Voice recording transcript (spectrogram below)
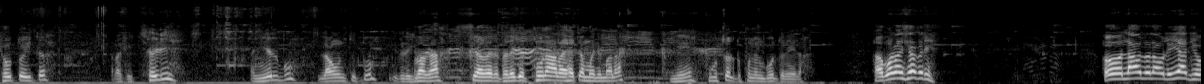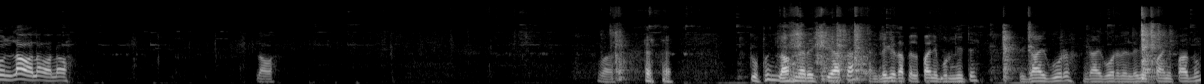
ठेवतो इथं. आता ती छडी आणि एल्बू लावून तिथून इकडे. बघा शेजाऱ्याचा लगेच फोन आला ह्याच्यामध्ये मला. मी उचलतो फोन बोलतो त्याला. हा बोला शेजारी हो लावलं लावलं. या घेऊन. लावा लावा लावा. लावा. वा. तू पण लावणार आहे की आता? आणि लगेच आपल्याला पाणी भरून येते. गाय गोर गाय गोऱ्याला लगेच पाणी पाजून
